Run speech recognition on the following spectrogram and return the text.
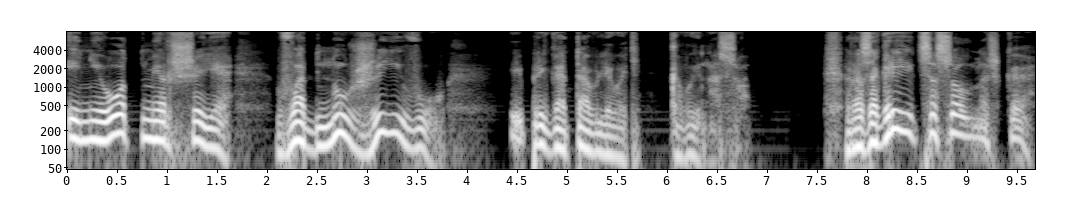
и неотмершее в одну живу и приготавливать к выносу. Разогреется солнышко,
